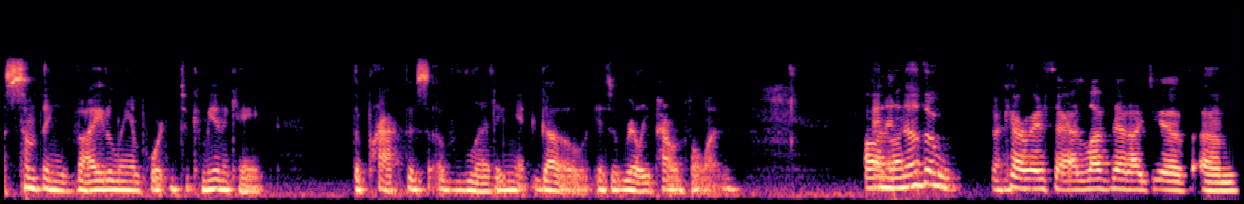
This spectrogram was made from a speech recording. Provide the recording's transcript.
something vitally important to communicate, the practice of letting it go is a really powerful one. Oh, and another. Carrie, say, I love that idea of um,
